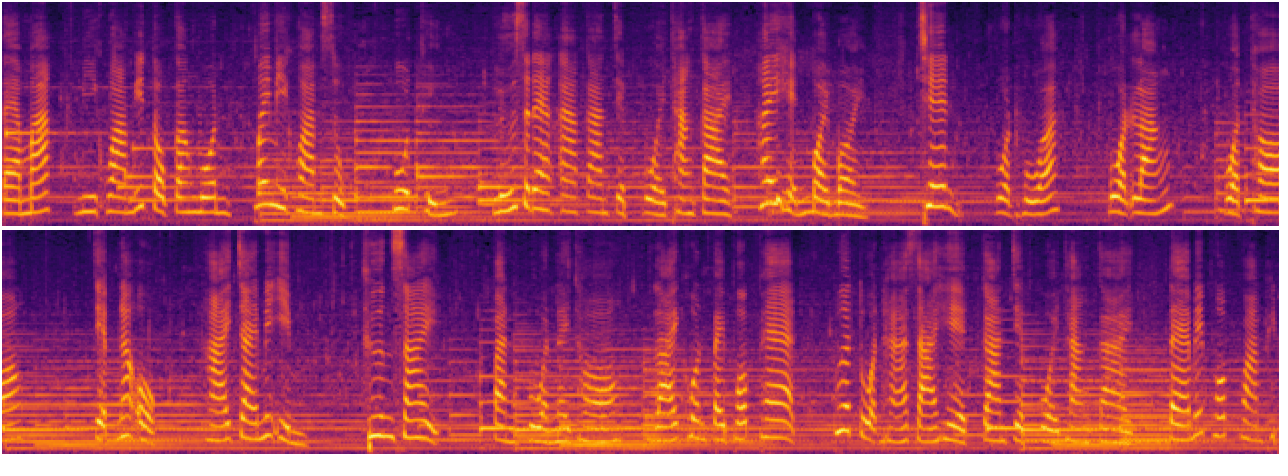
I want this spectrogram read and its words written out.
แต่มักมีความวิตกกังวล ไม่มีความสุข พูดถึง หรือแสดงอาการเจ็บป่วยทางกายให้เห็นบ่อยๆ เช่น ปวดหัว ปวดหลัง ปวดท้อง เจ็บหน้าอก หายใจไม่อิ่มคลื่นไส้ ปั่นป่วนในท้อง หลายคนไปพบแพทย์ เพื่อตรวจหาสาเหตุการเจ็บป่วยทางกาย แต่ไม่พบความผิด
